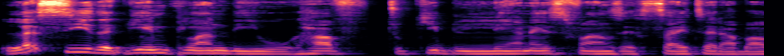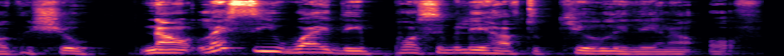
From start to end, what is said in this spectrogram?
Let's see the game plan they will have to keep Liliana's fans excited about the show. Now, let's see why they possibly have to kill Liliana off.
